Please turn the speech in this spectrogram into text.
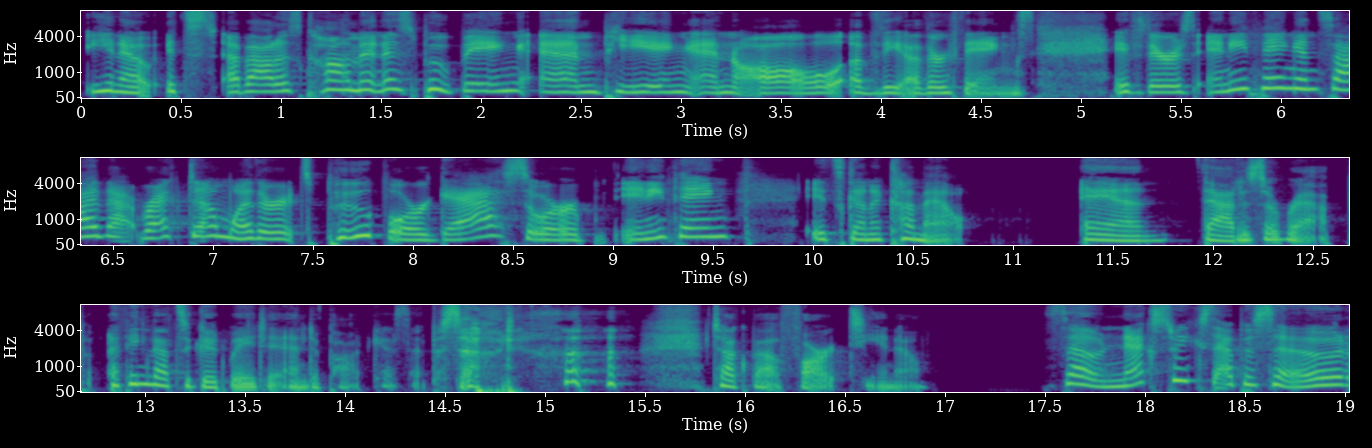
You know, it's about as common as pooping and peeing and all of the other things. If there's anything inside that rectum, whether it's poop or gas or anything, it's going to come out. And that is a wrap. I think that's a good way to end a podcast episode. Talk about farts, you know. So, next week's episode,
